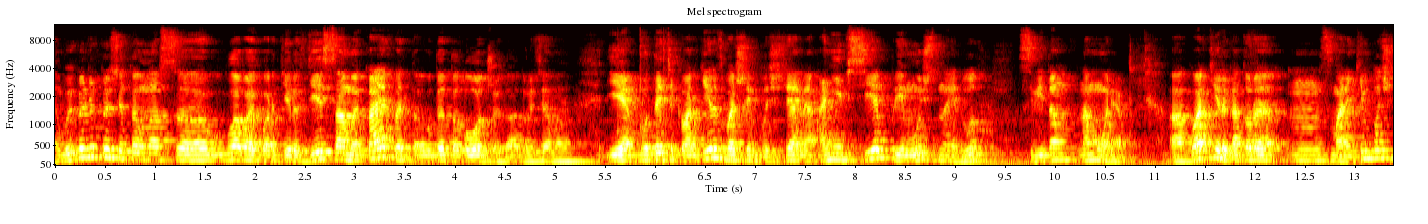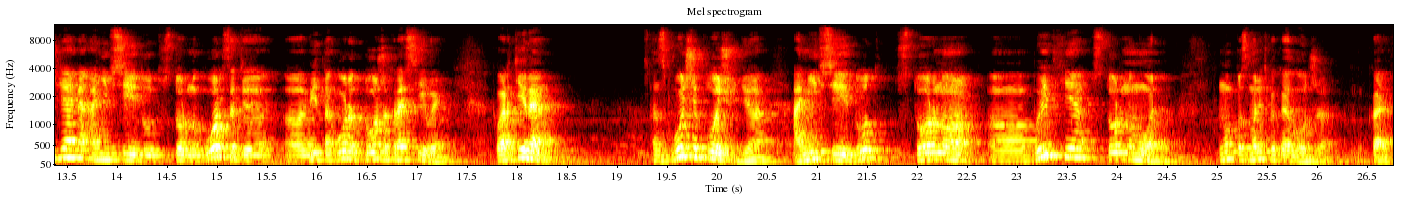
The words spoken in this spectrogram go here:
выглядят. То есть это у нас э, угловая квартира. Здесь самый кайф это вот это лоджи, да, друзья мои. И вот эти квартиры с большими площадями, они все преимущественно идут с видом на море. А, квартиры, которые с маленькими площадями, они все идут в сторону гор. Кстати, э, вид на город тоже красивый. Квартиры с большей площадью, они все идут в сторону э, Бытхи, в сторону моря. Ну, посмотрите, какая лоджия. Кайф.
